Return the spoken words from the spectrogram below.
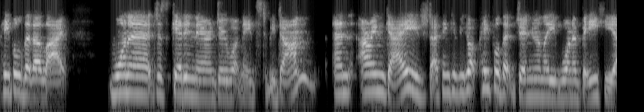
people that are like want to just get in there and do what needs to be done and are engaged. I think if you've got people that genuinely want to be here,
